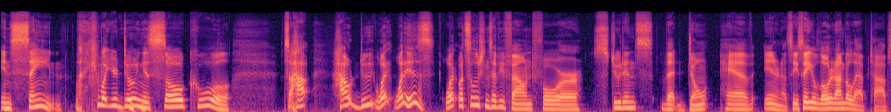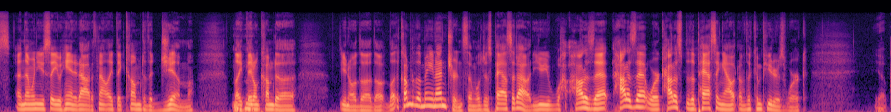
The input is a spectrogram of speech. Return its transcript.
insane. Like what you're doing is so cool. So how how do what what is what what solutions have you found for students that don't have internet? So you say you load it onto laptops, and then when you say you hand it out, it's not like they come to the gym, like they don't come to, you know, the the come to the main entrance and we'll just pass it out. You how does that how does that work? How does the passing out of the computers work? Yep.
